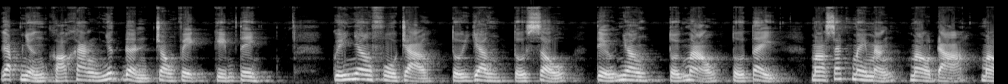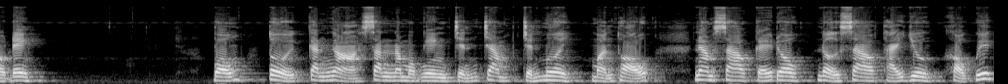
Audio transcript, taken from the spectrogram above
gặp những khó khăn nhất định trong việc kiếm tiền. Quý nhân phù trợ, tuổi dần, tuổi sửu, tiểu nhân, tuổi mão, tuổi tỵ, màu sắc may mắn, màu đỏ, màu đen. 4. Tuổi canh ngọ sinh năm 1990, mệnh thổ, nam sao kế đô, nữ sao thái dương, khẩu quyết,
